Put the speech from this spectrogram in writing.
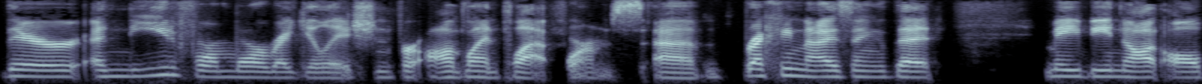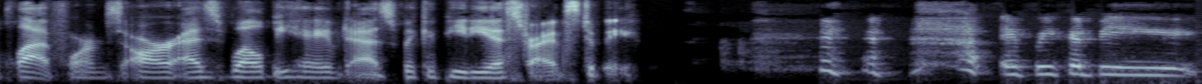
there a need for more regulation for online platforms, um, recognizing that maybe not all platforms are as well behaved as Wikipedia strives to be? if we could be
